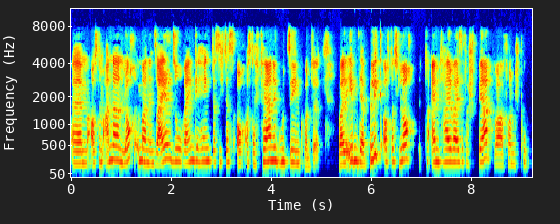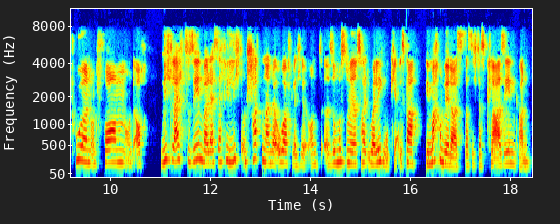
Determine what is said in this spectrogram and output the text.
ähm, aus einem anderen Loch immer ein Seil so reingehängt, dass ich das auch aus der Ferne gut sehen konnte. Weil eben der Blick auf das Loch einem teilweise versperrt war von Strukturen und Formen und auch nicht leicht zu sehen, weil da ist sehr viel Licht und Schatten an der Oberfläche. Und äh, so mussten wir uns halt überlegen, okay, alles klar, wie machen wir das, dass ich das klar sehen kann?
